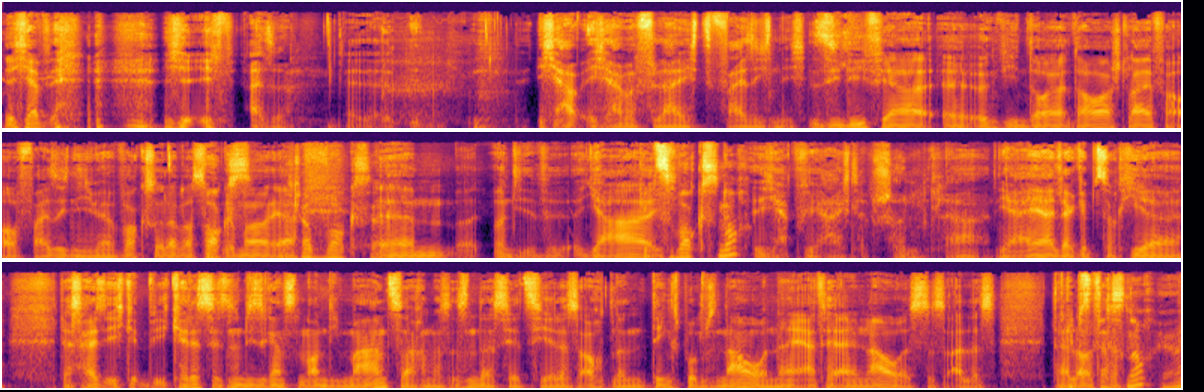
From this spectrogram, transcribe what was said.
Ich habe, ich, ich, also, äh, ich habe, ich habe vielleicht, weiß ich nicht. Sie lief ja äh, irgendwie in Dauer, Dauerschleife auf, weiß ich nicht mehr, Vox oder was Vox. auch immer. Ja. Ich glaube Vox. Ja. Ähm, und äh, ja, Gibt's ich, Vox noch? ich hab, ja, ich glaube schon, klar. Ja, ja, da gibt's doch hier. Das heißt, ich, ich kenne das jetzt nur diese ganzen On-Demand-Sachen. Was ist denn das jetzt hier? Das ist auch ein Dingsbums Now, ne? RTL Now ist das alles. Da Gibt's läuft das doch, noch? Ja.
